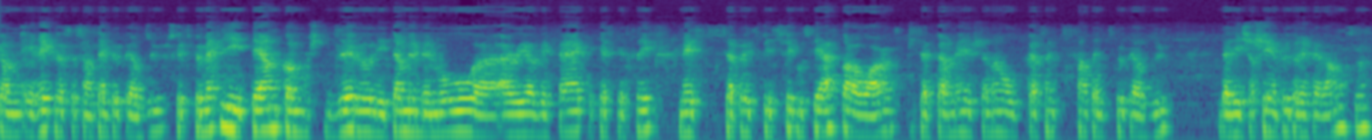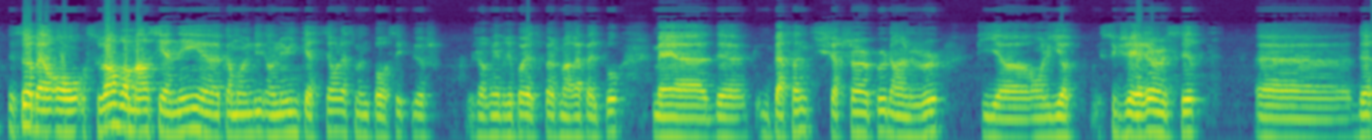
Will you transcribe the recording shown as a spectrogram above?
comme Eric là, se sentait un peu perdu, est-ce que tu peux mettre les termes, comme je te disais, là, les termes MMO, euh, Area of Effect, qu'est-ce que c'est, mais ça peut être spécifique aussi à Star Wars, ça permet justement aux personnes qui se sentent un petit peu perdues d'aller chercher un peu de référence. C'est ça, ben on, souvent on va mentionner, euh, comme on, a eu- on a eu une question la semaine passée, puis là je, je reviendrai pas là-dessus parce que je m'en rappelle pas, mais euh, de une personne qui cherchait un peu dans le jeu, puis euh, on lui a suggéré un site euh, de,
